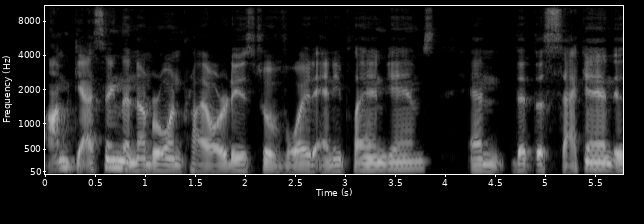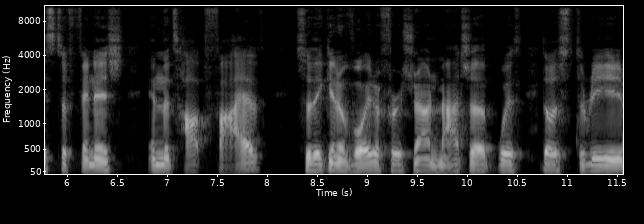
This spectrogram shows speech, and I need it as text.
I'm guessing the number one priority is to avoid any play-in games, and that the second is to finish in the top five so they can avoid a first round matchup with those three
